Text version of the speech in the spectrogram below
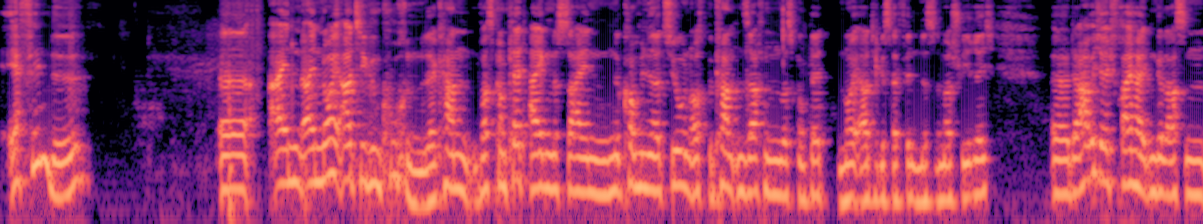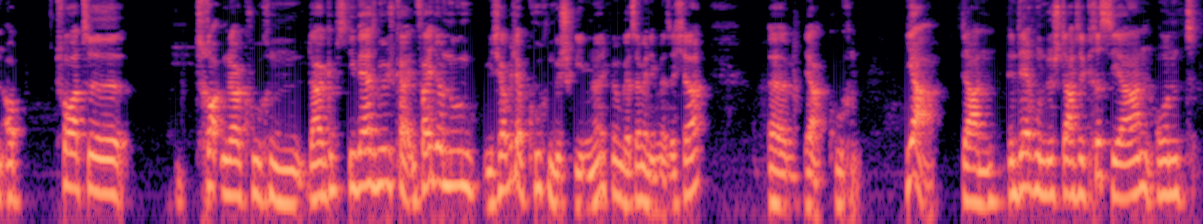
erfinde äh, einen, einen neuartigen Kuchen. Der kann was komplett eigenes sein, eine Kombination aus bekannten Sachen, das komplett neuartiges Erfinden ist immer schwierig. Äh, da habe ich euch Freiheiten gelassen, ob Torte, trockener Kuchen, da gibt es diverse Möglichkeiten. Vielleicht auch nur, ich glaube, ich habe Kuchen geschrieben, ne? Ich bin mir jetzt selber nicht mehr sicher. Ähm, ja, Kuchen. Ja, dann in der Runde startet Christian und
